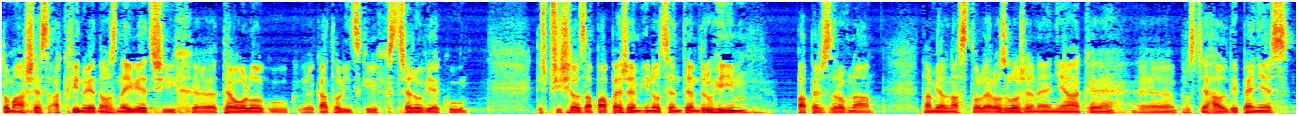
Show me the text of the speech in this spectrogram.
Tomáše z Akvinu, jednoho z největších eh, teologů katolických středověku, když přišel za papežem Inocentem II., papež zrovna tam měl na stole rozložené nějaké eh, prostě haldy peněz.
